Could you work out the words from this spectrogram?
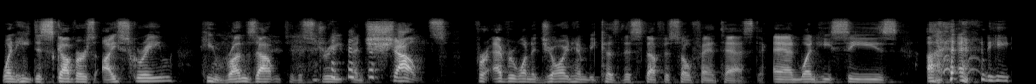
when he discovers ice cream, he runs out into the street and shouts for everyone to join him because this stuff is so fantastic. And when he sees uh, and he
